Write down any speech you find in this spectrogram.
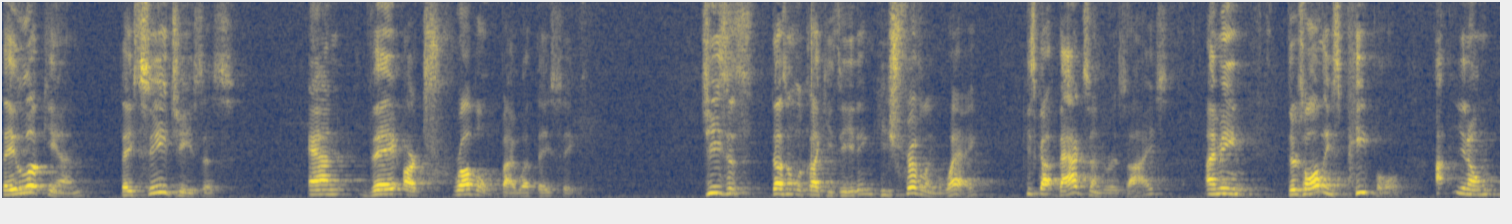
They look in. They see Jesus. And they are troubled by what they see. Jesus doesn't look like he's eating, he's shriveling away. He's got bags under his eyes. I mean, there's all these people. You know,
